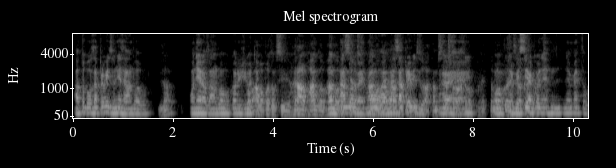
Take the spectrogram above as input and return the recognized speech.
Ale to bol za prvý nie za handlovú. Za, On nehral za handlovú kory v živote. alebo potom si hral v handlov, handlovej si Handlovej, roz- no, ale hral za Prievidzu. a tam si hej. Achilovku. Hej. To bol No, koniec že by si ako ne, nemetol.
